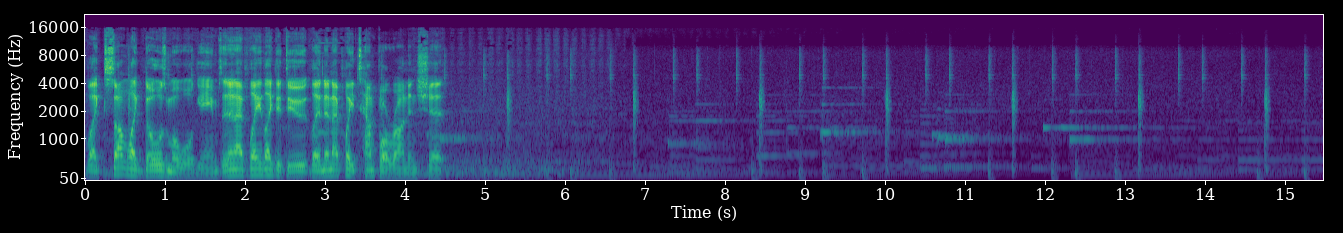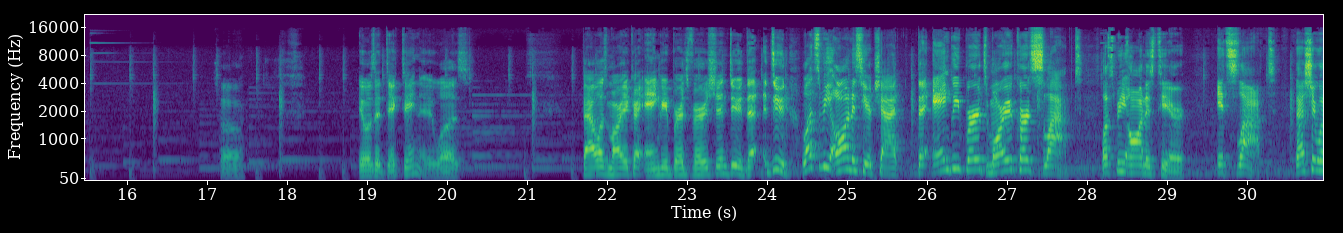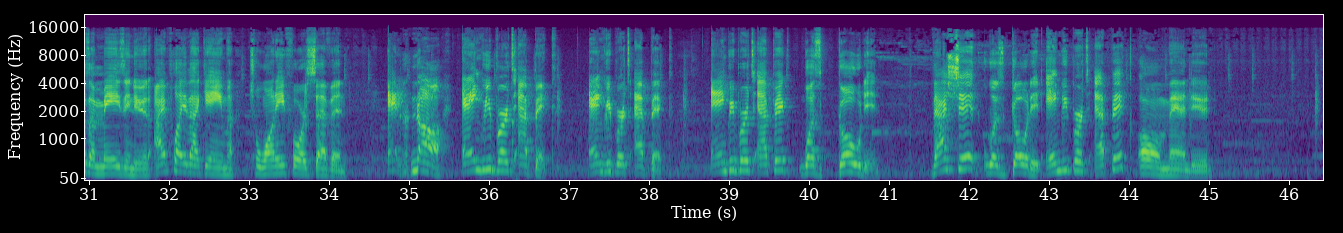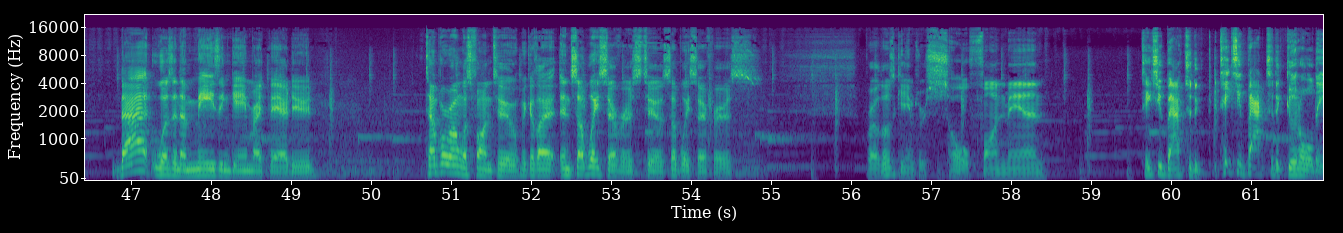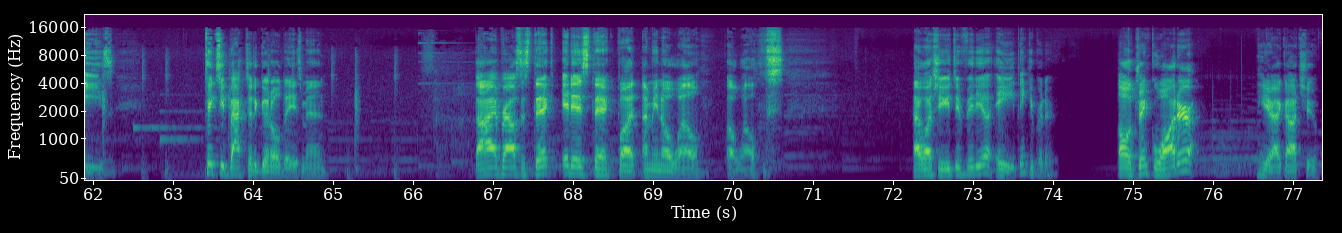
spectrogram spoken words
Like some like those mobile games. And then I played like the dude and then I played Temple Run and shit. So it was addicting. It was. That was Mario Kart Angry Birds version, dude. That dude. Let's be honest here, chat. The Angry Birds Mario Kart slapped. Let's be honest here. It slapped. That shit was amazing, dude. I play that game 24/7. And no, Angry Birds Epic. Angry Birds Epic. Angry Birds Epic was goaded. That shit was goaded. Angry Birds Epic? Oh man, dude. That was an amazing game right there, dude. Temple Run was fun too, because I in Subway Surfers too. Subway Surfers. Bro, those games were so fun, man. Takes you back to the takes you back to the good old days. Takes you back to the good old days, man. The eyebrows is thick. It is thick, but I mean, oh well. Oh well. I watch a YouTube video. Hey, thank you, brother. Oh, drink water? Here, I got you.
